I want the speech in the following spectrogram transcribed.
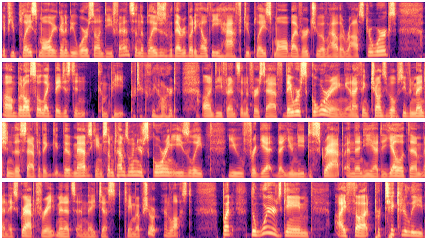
If you play small, you're going to be worse on defense. And the Blazers, with everybody healthy, have to play small by virtue of how the roster works. Um, but also, like they just didn't compete particularly hard on defense in the first half. They were scoring, and I think Chauncey Billups even mentioned this after the, the Mavs game. Some sometimes when you're scoring easily, you forget that you need to scrap. And then he had to yell at them, and they scrapped for eight minutes, and they just came up short and lost. But the Warriors game, I thought, particularly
